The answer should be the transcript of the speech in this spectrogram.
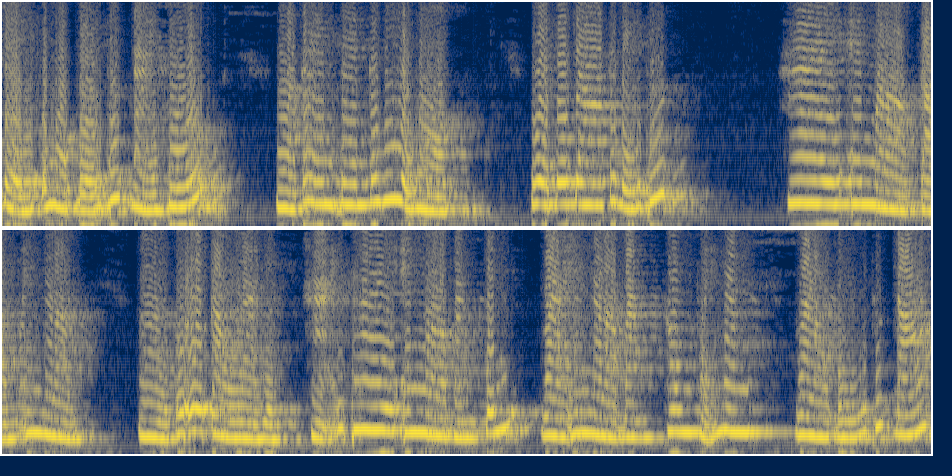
trị của một biểu thức đại số. À, các em xem cái ví dụ một. Bây giờ cô cho cái biểu thức 2m cộng n. Ờ, à, cô yêu cầu là gì? Hãy thay m bằng 9 và n bằng 0,5 vào biểu thức đó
